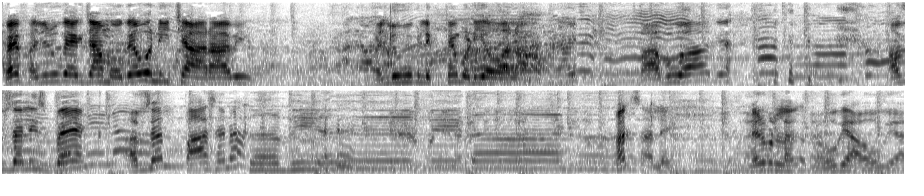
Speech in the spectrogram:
भाई फजलू का एग्ज़ाम हो गया वो नीचे आ रहा है अभी। फजलू भी लिखते हैं बढ़िया वाला। बाबू आ गया। अफजल इज़ बैक अफजल पास है ना? साले। मेरे को हो गया हो गया।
